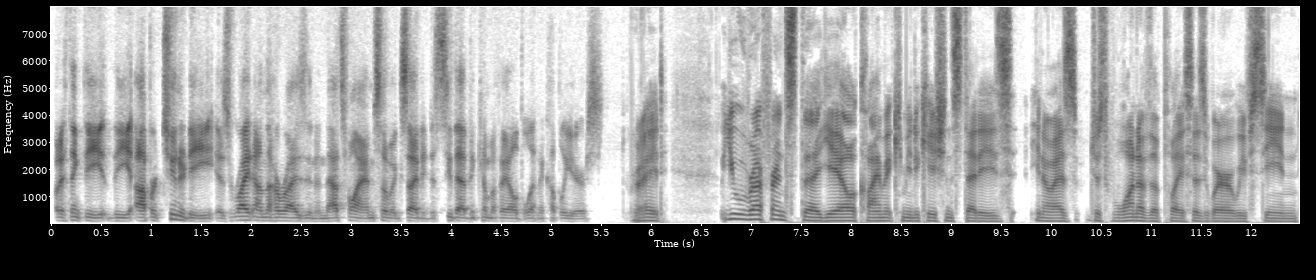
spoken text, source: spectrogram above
But I think the the opportunity is right on the horizon, and that's why I'm so excited to see that become available in a couple of years. Right. You referenced the Yale Climate Communication Studies, you know, as just one of the places where we've seen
